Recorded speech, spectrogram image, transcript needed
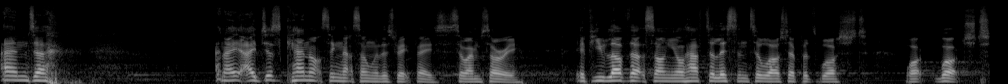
and uh, and I, I just cannot sing that song with a straight face, so I'm sorry. If you love that song, you'll have to listen to While Shepherds Washed, what, Watched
